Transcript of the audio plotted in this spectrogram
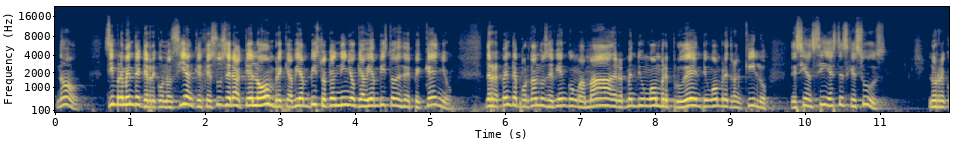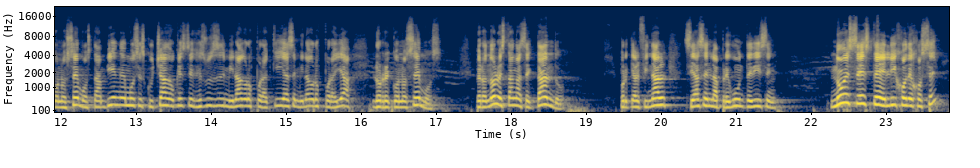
No, simplemente que reconocían que Jesús era aquel hombre que habían visto, aquel niño que habían visto desde pequeño, de repente portándose bien con mamá, de repente un hombre prudente, un hombre tranquilo. Decían, sí, este es Jesús. Lo reconocemos. También hemos escuchado que este Jesús hace milagros por aquí, hace milagros por allá. Lo reconocemos. Pero no lo están aceptando. Porque al final se hacen la pregunta y dicen, ¿no es este el hijo de José?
